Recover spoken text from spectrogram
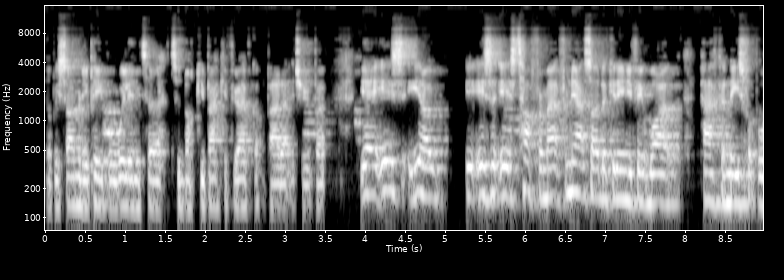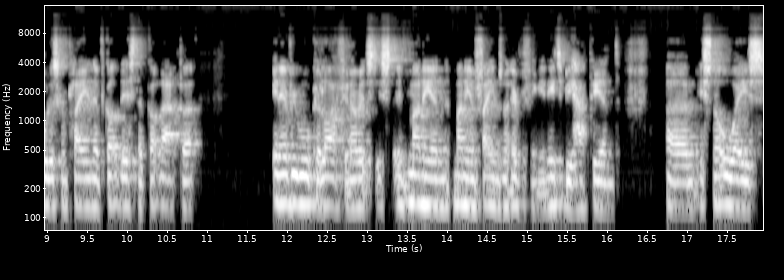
there'll be so many people willing to to knock you back if you have got a bad attitude. But yeah, it's you know it's it's tough from out from the outside looking in. You think, why? How can these footballers complain? They've got this, they've got that, but in every walk of life. You know, it's, it's money and money and fame is not everything. You need to be happy, and um, it's not always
